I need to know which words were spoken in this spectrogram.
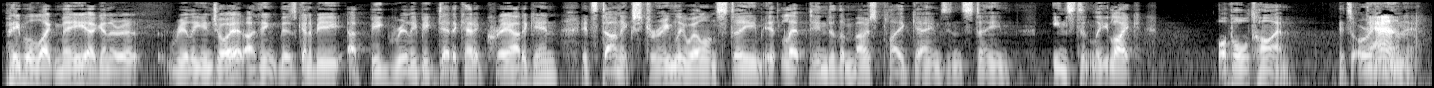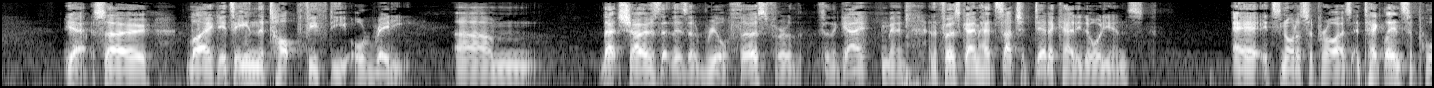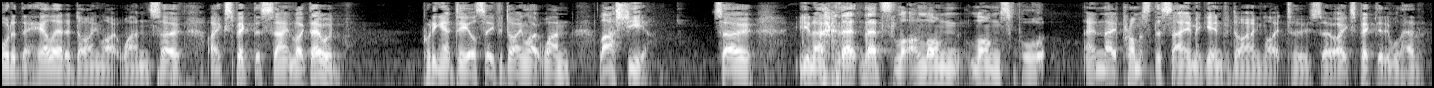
people like me are going to really enjoy it. I think there's going to be a big, really big dedicated crowd again. It's done extremely well on Steam. It leapt into the most played games in Steam instantly, like of all time. It's already Damn. in there. Yeah, so like it's in the top 50 already. Um, that shows that there's a real thirst for for the game, man. And the first game had such a dedicated audience. eh, It's not a surprise. And Techland supported the hell out of Dying Light 1, so I expect the same. Like, they were putting out DLC for Dying Light 1 last year. So, you know, that that's a long, long support. And they promised the same again for Dying Light 2. So I expect that it will have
